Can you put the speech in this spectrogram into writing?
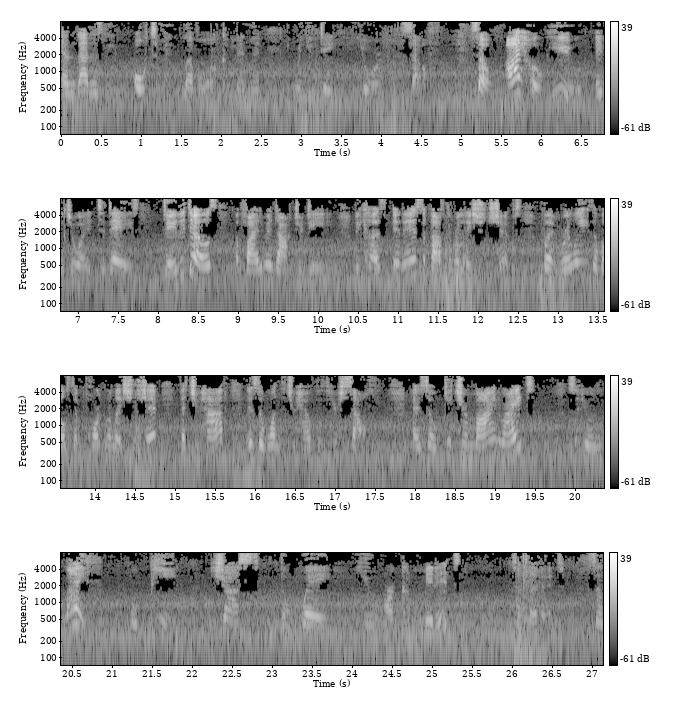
And that is the ultimate level of commitment when you date yourself. So I hope you enjoyed today's daily dose of vitamin Dr. D because it is about the relationships. But really, the most important relationship that you have is the one that you have with yourself. And so get your mind right so your life will be just the way you are committed to live it. So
